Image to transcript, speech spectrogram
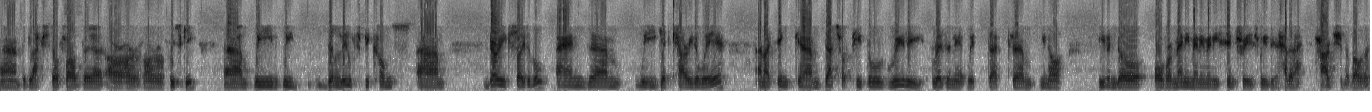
um, the black stuff or the or, whiskey, um, we we the lilt becomes um, very excitable, and um, we get carried away. And I think that's what people really resonate with. That you know, even though over many, many, many centuries we've had a hardship about it,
